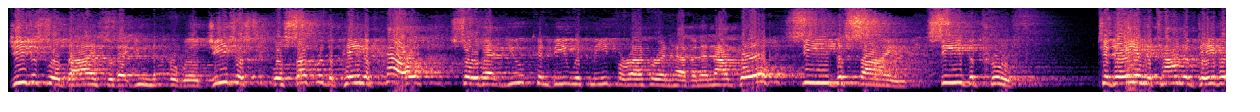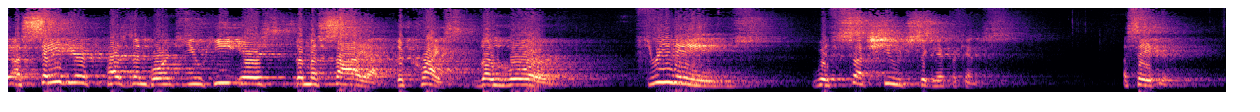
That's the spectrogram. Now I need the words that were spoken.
Jesus will die so that you never will. Jesus will suffer the pain of hell so that you can be with me forever in heaven. And now go see the sign, see the proof. Today in the town of David, a Savior has been born to you. He is the Messiah, the Christ, the Lord. Three names with such huge significance. A Savior.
